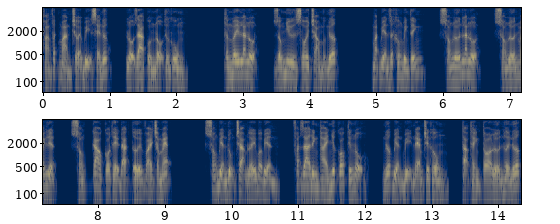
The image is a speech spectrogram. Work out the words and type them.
phảng phất màn trời bị xé nứt, lộ ra cùng nộ thương cung thần mây lăn lộn, giống như sôi trào mực nước. Mặt biển rất không bình tĩnh, sóng lớn lăn lộn, sóng lớn mãnh liệt, sóng cao có thể đạt tới vài trăm mét. Sóng biển đụng chạm lấy bờ biển, phát ra đinh thai nhức góc tiếng nổ, nước biển bị ném trên không, tạo thành to lớn hơi nước.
